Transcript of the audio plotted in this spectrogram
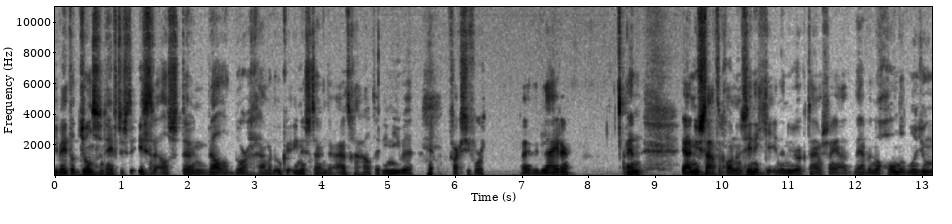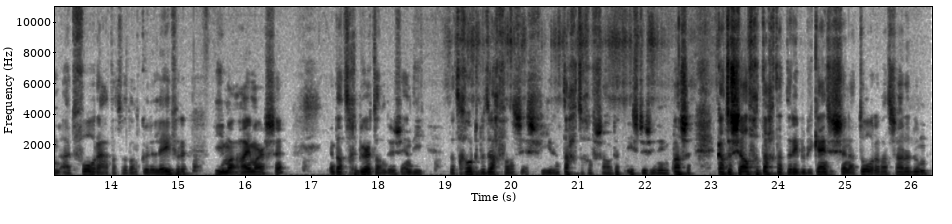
Je weet dat Johnson heeft dus de Israël-steun wel doorgegaan, maar de Oekraïne-steun eruit gehaald. Hè, die nieuwe ja. fractievoorzitter, die leider. En ja, nu staat er gewoon een zinnetje in de New York Times van ja, we hebben nog 100 miljoen uit voorraad dat we dan kunnen leveren. HIMARS. Hè? En dat gebeurt dan dus. En die, dat grote bedrag van 684 of zo, dat is dus in impasse. Ik had dus zelf gedacht dat de Republikeinse senatoren wat zouden doen,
